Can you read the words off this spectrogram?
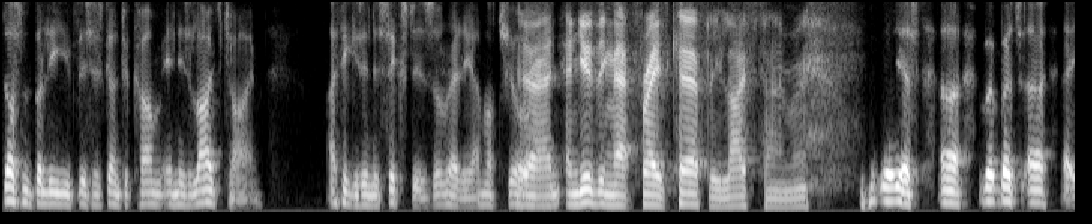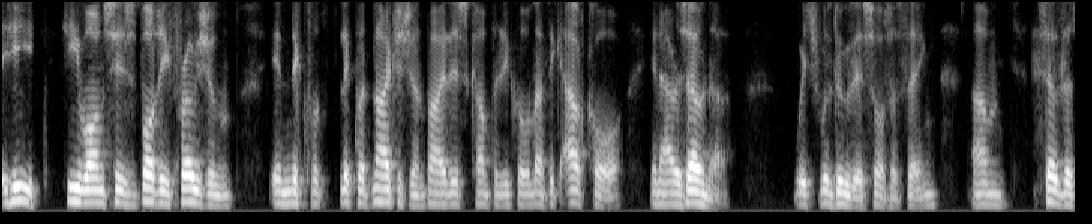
doesn't believe this is going to come in his lifetime. I think he's in his 60s already. I'm not sure. Yeah, and, and using that phrase carefully, lifetime, right? yes, uh, but but uh, he he wants his body frozen in liquid liquid nitrogen by this company called I think Alcor in Arizona, which will do this sort of thing, um, so that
